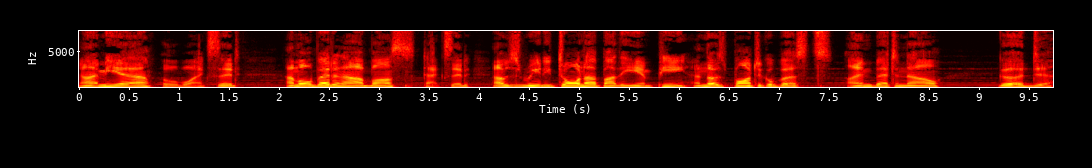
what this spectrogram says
I'm here, Ulmoak said. I'm all better now, boss, Tak said. I was really torn up by the EMP and those particle bursts. I'm better now. Good,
